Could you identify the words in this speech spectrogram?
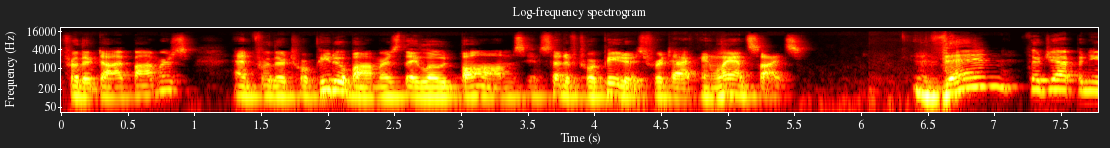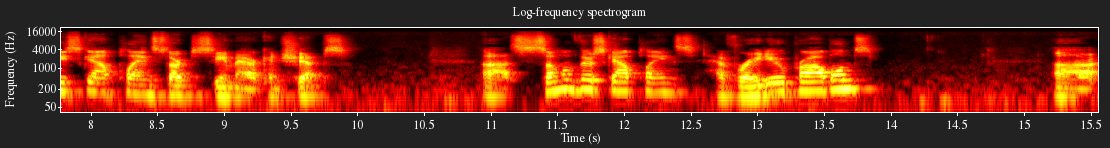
for their dive bombers. And for their torpedo bombers, they load bombs instead of torpedoes for attacking land sites. Then the Japanese scout planes start to see American ships. Uh, some of their scout planes have radio problems, uh,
